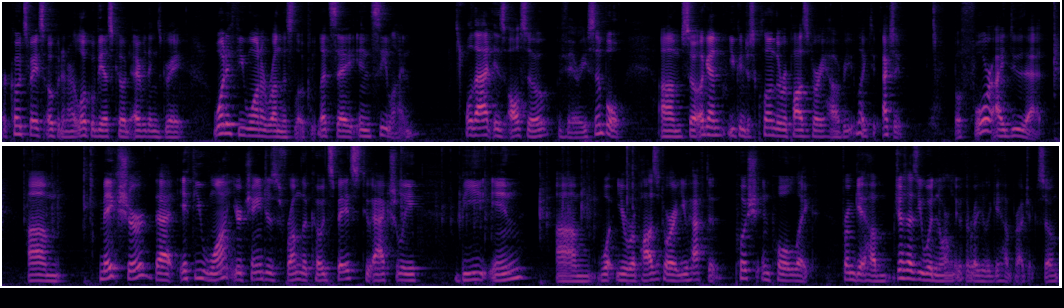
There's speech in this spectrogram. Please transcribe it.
our code space open in our local VS Code. Everything's great. What if you want to run this locally? Let's say in CLion well that is also very simple. Um, so again, you can just clone the repository however you'd like to. Actually, before I do that, um, make sure that if you want your changes from the code space to actually be in um, what your repository, you have to push and pull like from GitHub, just as you would normally with a regular GitHub project. So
